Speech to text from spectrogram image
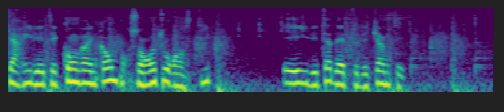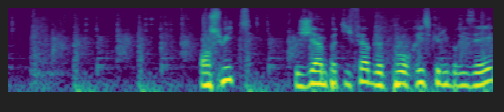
car il était convaincant pour son retour en steeple et il est adepte des quintets. Ensuite, j'ai un petit faible pour Risque du Brisé,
